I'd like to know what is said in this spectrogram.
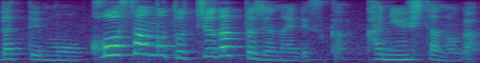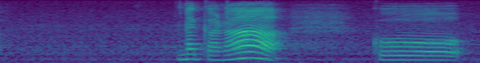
だってもう高3の途中だったじゃないですか加入したのが。だからこう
